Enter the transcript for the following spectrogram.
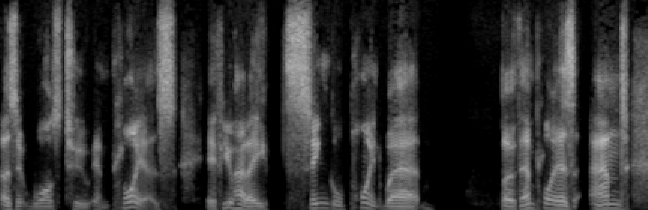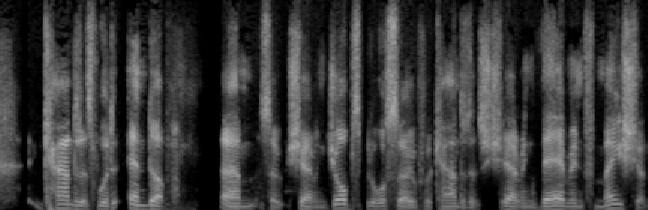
as it was to employers, if you had a single point where both employers and candidates would end up um, so sharing jobs, but also for candidates sharing their information,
